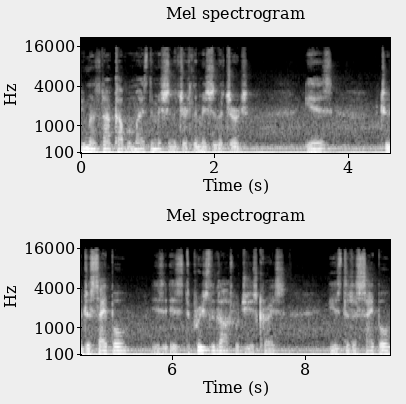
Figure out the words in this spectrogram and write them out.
We must not compromise the mission of the church. The mission of the church is to disciple, is, is to preach the gospel of Jesus Christ, is to disciple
